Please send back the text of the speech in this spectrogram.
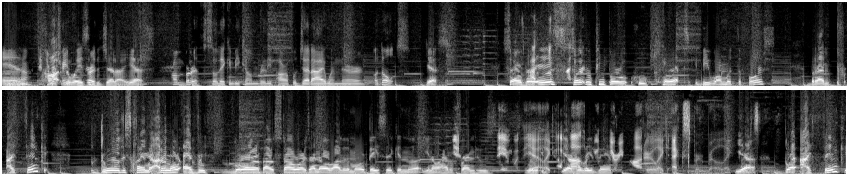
and Yeah. Taught the ways of the Jedi. Yes, from birth, so they can become really powerful Jedi when they're adults. yes. So there I- is certain people who can't be one with the Force, but I'm I think little disclaimer I don't know every lore about Star Wars. I know a lot of the more basic and the, you know I have a Yeah. friend who's Same with Really- yeah, like I'm yeah, not really like a advanced. Harry Potter like expert, bro. Like yeah, but I think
